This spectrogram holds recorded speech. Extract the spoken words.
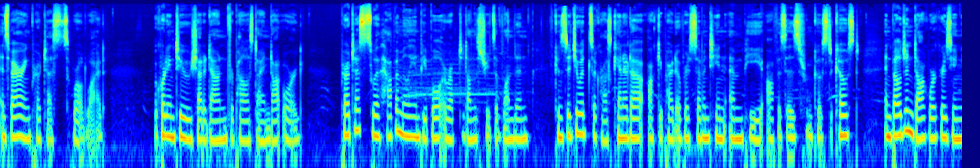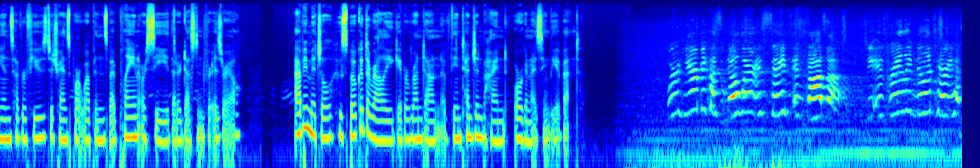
inspiring protests worldwide. According to shutitdownforpalestine.org, protests with half a million people erupted on the streets of London, Constituents across Canada occupied over 17 MP offices from coast to coast, and Belgian dock workers' unions have refused to transport weapons by plane or sea that are destined for Israel. Abby Mitchell, who spoke at the rally, gave a rundown of the intention behind organizing the event. We're here because nowhere is safe in Gaza. The Israeli military has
